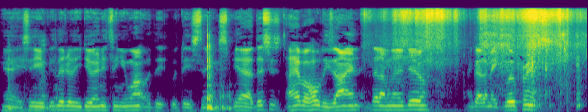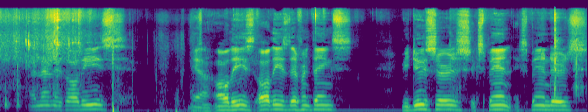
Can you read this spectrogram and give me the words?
Yeah, you see, you can literally do anything you want with the, with these things. Yeah, this is. I have a whole design that I'm going to do. I got to make blueprints, and then there's all these. Yeah, all these, all these different things reducers, expand expanders,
